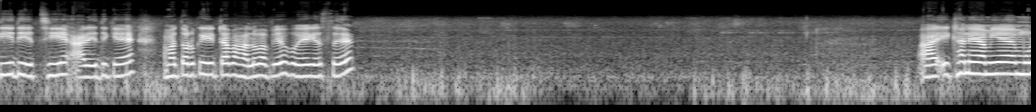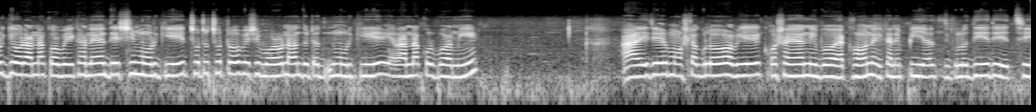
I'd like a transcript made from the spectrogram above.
দিয়ে দিয়েছি। আর এদিকে আমার তরকারিটা ভালোভাবে হয়ে গেছে। আর এখানে আমি মুরগিও রান্না করব। এখানে দেশি মুরগি, ছোট ছোট, বেশি বড় না দুটা মুরগি রান্না করব আমি। আর এই যে মশলাগুলো আমি কষাইয়া নিব এখন, এখানে পেঁয়াজগুলো দিয়ে দিয়েছি।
